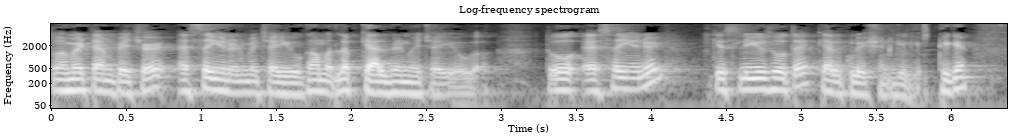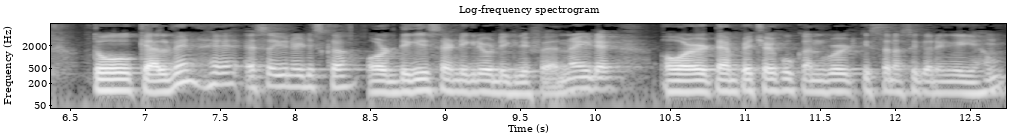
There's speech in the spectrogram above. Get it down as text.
तो हमें टेम्परेचर ऐसा यूनिट में चाहिए होगा मतलब कैलविन में चाहिए होगा। तो ऐसा यूनिट किस लिए यूज़ होता है? कैलकुलेशन के लिए, ठीक है? तो कैलविन है ऐसा यूनिट इसका, और डिग्री सेंटीग्रेड और डिग्री फ़ारेनहाइट है, और टेम्परेचर को कन्वर्ट किस तरह से करेंगे, ये हम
